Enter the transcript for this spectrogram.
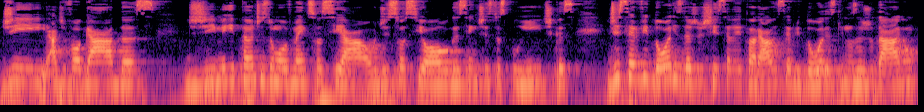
de advogadas, de militantes do movimento social, de sociólogas, cientistas políticas, de servidores da justiça eleitoral e servidoras que nos ajudaram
